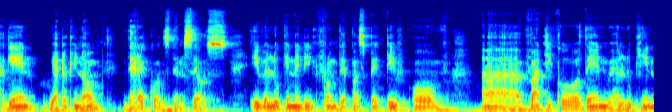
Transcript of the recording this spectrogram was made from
again we are talking of the records themselves. If you're looking at it from the perspective of uh, vertical then we are looking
